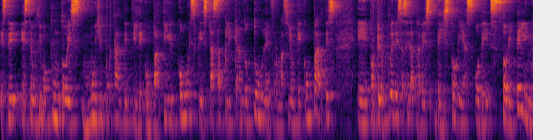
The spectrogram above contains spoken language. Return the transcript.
Este, este último punto es muy importante, el de compartir cómo es que estás aplicando tú la información que compartes, eh, porque lo puedes hacer a través de historias o de storytelling.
